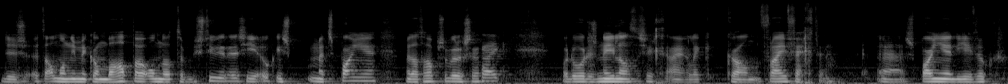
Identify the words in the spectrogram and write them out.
dus het allemaal niet meer kan behappen om dat te besturen. Zie je ook in, met Spanje, met dat Habsburgse Rijk. Waardoor dus Nederland zich eigenlijk kan vrijvechten. Uh, Spanje die heeft ook,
